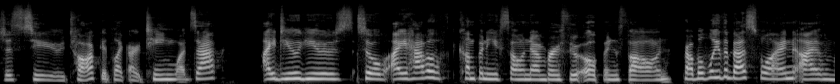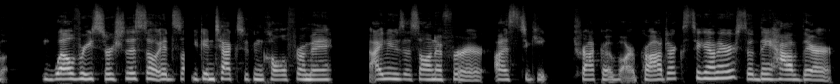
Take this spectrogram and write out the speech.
just to talk. It's like our team WhatsApp. I do use, so I have a company phone number through Open Phone, probably the best one. I'm well researched this. So it's, you can text, you can call from it. I use Asana for us to keep track of our projects together. So they have their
